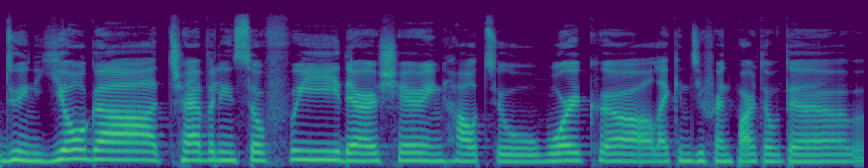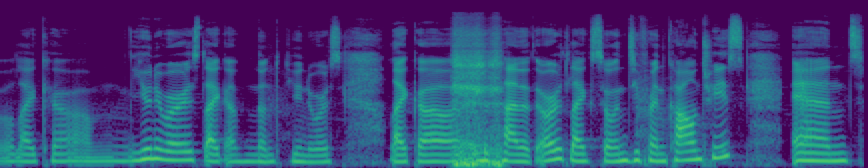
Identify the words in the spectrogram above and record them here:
doing yoga, traveling so free. They're sharing how to work uh, like in different part of the like um, universe, like uh, not universe, like uh, in the planet Earth, like so in different countries and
